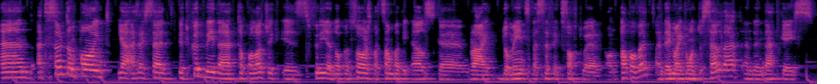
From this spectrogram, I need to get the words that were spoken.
And at a certain point, yeah, as I said, it could be that Topologic is free and open source, but somebody else can write domain specific software on top of it. And they might want to sell that. And in that case,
